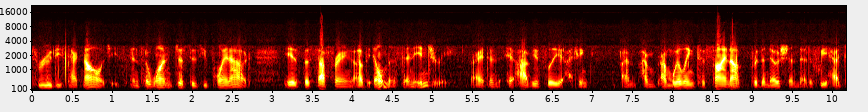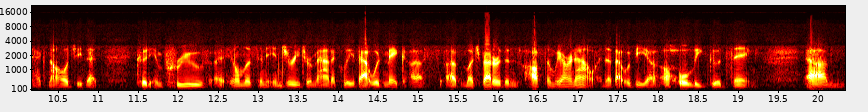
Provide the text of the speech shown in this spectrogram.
through these technologies. And so one, just as you point out, is the suffering of illness and injury, right? And obviously, I think I'm, I'm, I'm willing to sign up for the notion that if we had technology that could improve uh, illness and injury dramatically, that would make us uh, much better than off than we are now, and that that would be a, a wholly good thing. Um,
